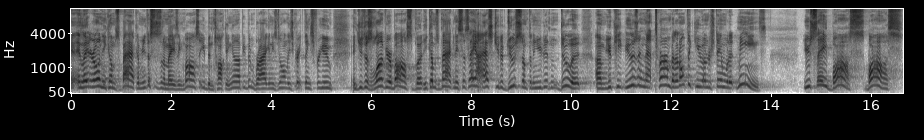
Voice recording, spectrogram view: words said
And, later on, he comes back. I mean, this is an amazing boss. You've been talking up, you've been bragging, he's doing all these great things for you, and you just love your boss. But he comes back and he says, Hey, I asked you to do something and you didn't do it. Um, you keep using that term, but I don't think you understand what it means. You say boss, boss,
